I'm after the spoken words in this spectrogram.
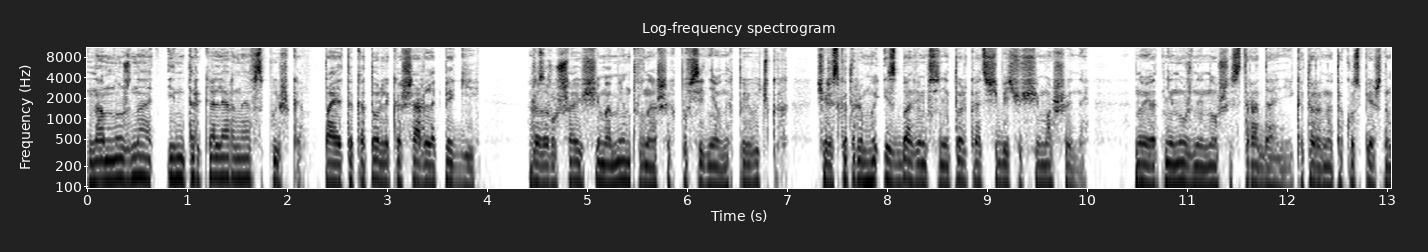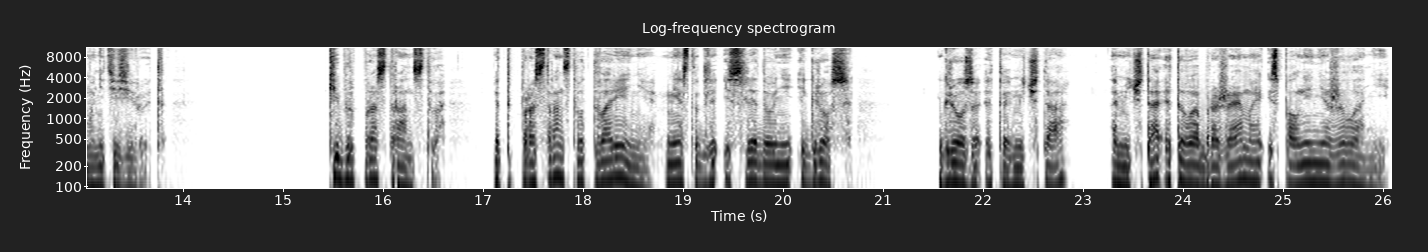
Нам нужна интеркалярная вспышка поэта-католика Шарля Пеги, разрушающий момент в наших повседневных привычках, через который мы избавимся не только от щебечущей машины, но и от ненужной ноши страданий, которые она так успешно монетизирует. Киберпространство — это пространство творения, место для исследований и грез. Греза — это мечта, а мечта — это воображаемое исполнение желаний,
